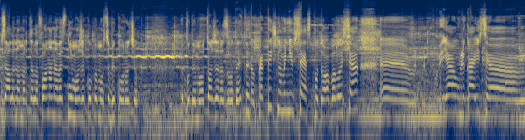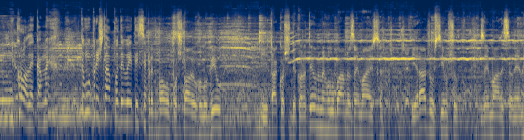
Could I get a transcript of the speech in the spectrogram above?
Взяли номер телефона навесні, може купимо собі курочок. Будемо теж розводити. Практично мені все сподобалося. Е, Я увлікаюся кроликами, тому прийшла подивитися. придбав поштових голубів і також декоративними голубами займаюся. І раджу всім, щоб займалися ними.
